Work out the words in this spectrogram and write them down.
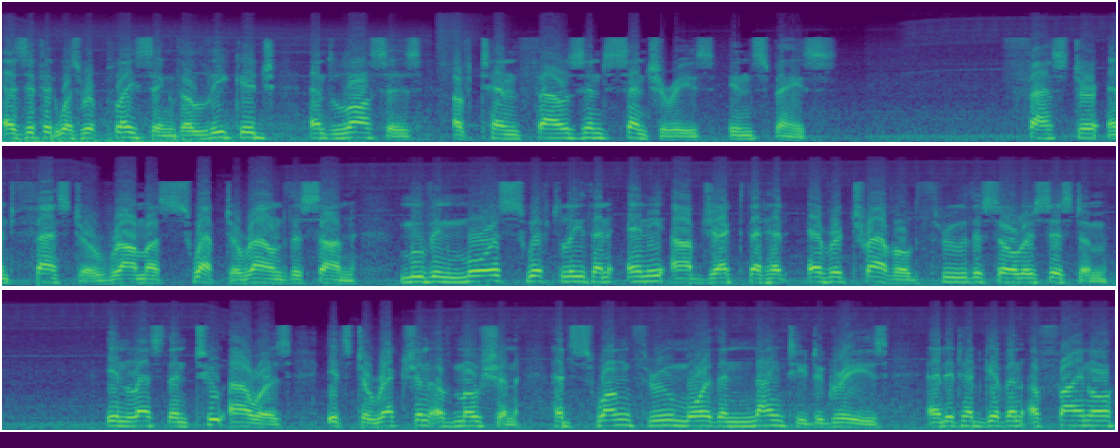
as if it was replacing the leakage and losses of 10,000 centuries in space. Faster and faster Rama swept around the sun, moving more swiftly than any object that had ever traveled through the solar system. In less than two hours, its direction of motion had swung through more than 90 degrees, and it had given a final,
